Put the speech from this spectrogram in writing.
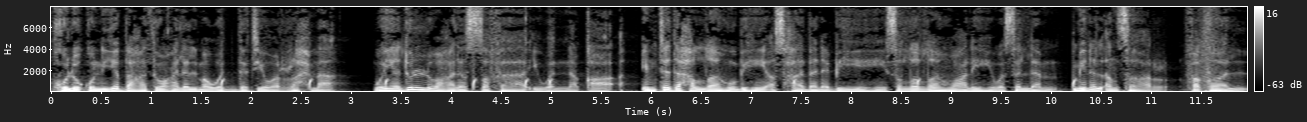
خلق يبعث على المودة والرحمة ويدل على الصفاء والنقاء. امتدح الله به أصحاب نبيه صلى الله عليه وسلم من الأنصار. فقال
